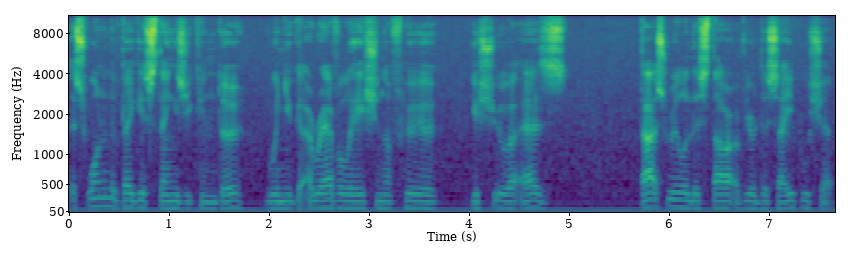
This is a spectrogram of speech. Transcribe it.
it's one of the biggest things you can do when you get a revelation of who Yeshua is that's really the start of your discipleship.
